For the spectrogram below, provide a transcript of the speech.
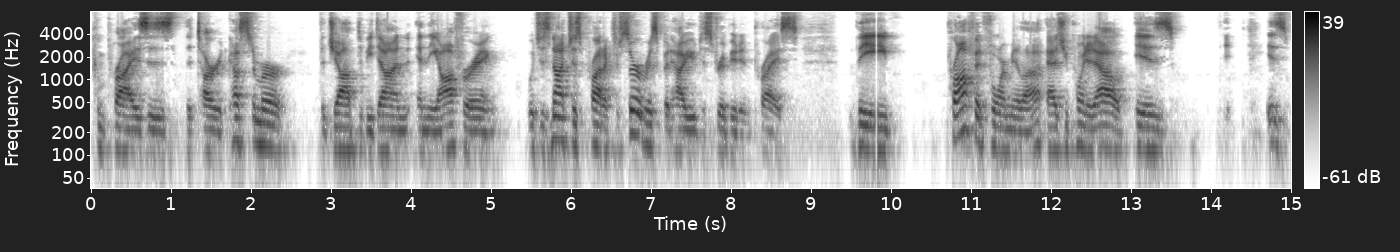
comprises the target customer, the job to be done, and the offering, which is not just product or service, but how you distribute and price the profit formula, as you pointed out, is is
